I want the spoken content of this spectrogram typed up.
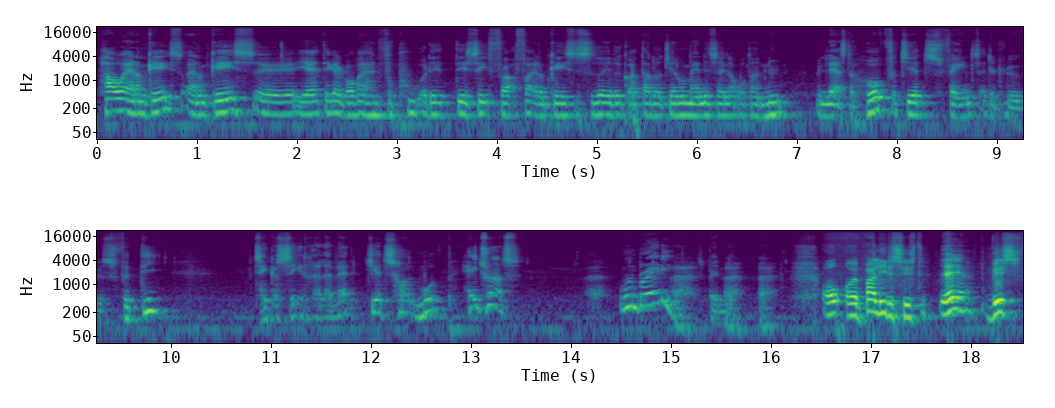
har Adam Gase, og Adam Gase, øh, ja, det kan godt være, at han forpurer det. Det er set før fra Adam Gases side, jeg ved godt, der er noget general manager indover, der er ny. Men lad os da håbe for Jets fans, at det lykkes. Fordi, tænk at se et relevant Jets hold mod Patriots. Uden Brady. Spændende. Og, og bare lige det sidste. Ja, ja. Hvis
